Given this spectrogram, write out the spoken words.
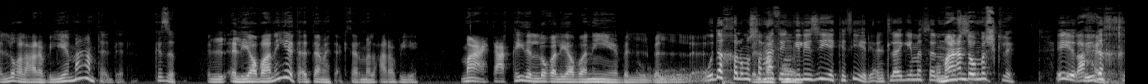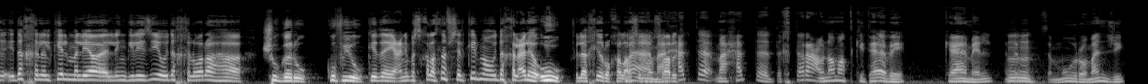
اللغة العربية ما عم تقدر. كذب. اليابانية تقدمت أكثر من العربية. مع تعقيد اللغة اليابانية بال, بال ودخلوا مصطلحات إنجليزية كثير. يعني تلاقي مثلا وما عندهم مشكلة. أيوه يدخل يدخل الكلمة الإنجليزية ويدخل وراها شوجرو كوفيو كذا يعني بس خلاص نفس الكلمة ويدخل عليها أو في الأخير وخلاص ما, ما صارت حتى ما حتى اخترعوا نمط كتابة كامل بسموه رومانجي.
